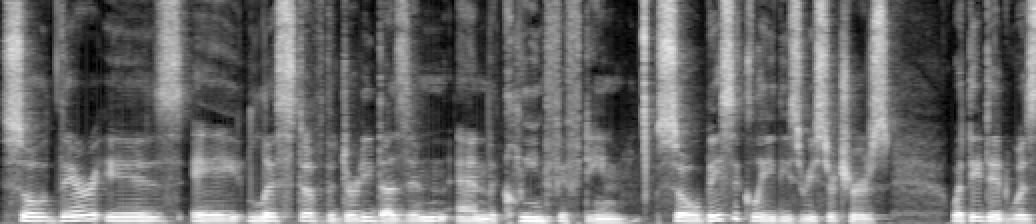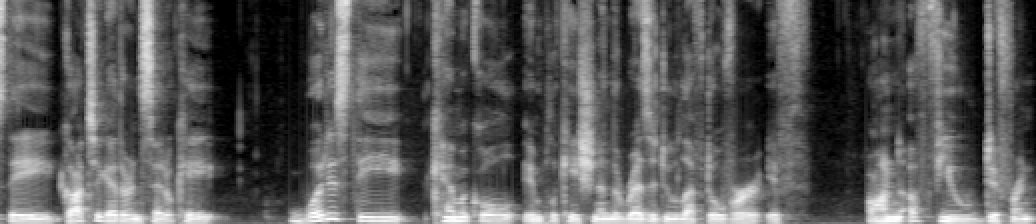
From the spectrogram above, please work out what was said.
So there is a list of the Dirty Dozen and the Clean 15. So basically, these researchers, what they did was they got together and said, okay, what is the chemical implication and the residue left over if on a few different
